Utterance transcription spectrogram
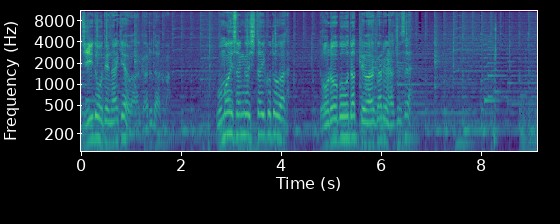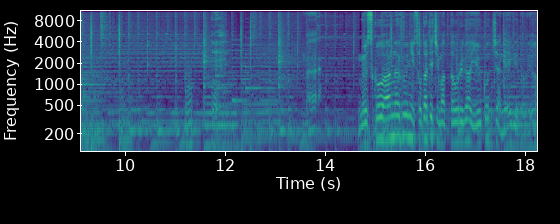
児童でなきゃわかるだろう。お前さんがしたいことは泥棒だってわかるはずさ。まあ息子をあんな風に育てちまった俺が言うこっちゃねえけどよ。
